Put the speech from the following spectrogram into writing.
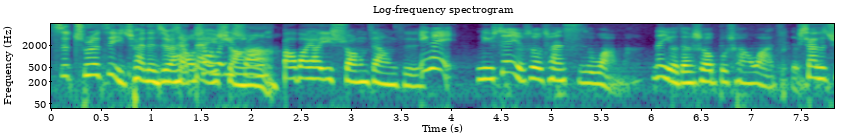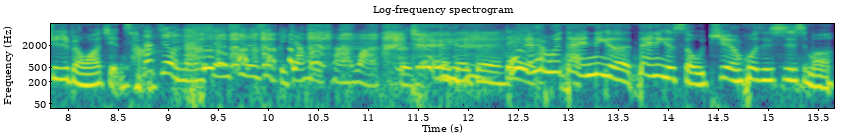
是除了自己穿的之外，还带一双啊？包包要一双这样子因，为女生有时候穿丝袜嘛，那有的时候不穿袜子，对不对？下次去日本我要检查。那只有男生是不是比较会穿袜子，对不对？对对对，我以为他们会带那个带那个手绢或者是什么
